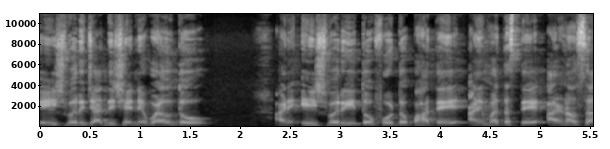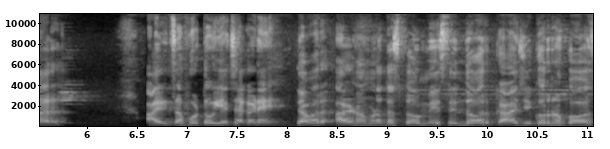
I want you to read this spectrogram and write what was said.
ईश्वरीच्या दिशेने वळवतो. आणि ईश्वरी तो फोटो पाहते आणि म्हणत असते अर्णव सर आईचा फोटो याच्याकडे? त्यावर अर्णव म्हणत असतो मी सिंदोर काळजी करू नकोस.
